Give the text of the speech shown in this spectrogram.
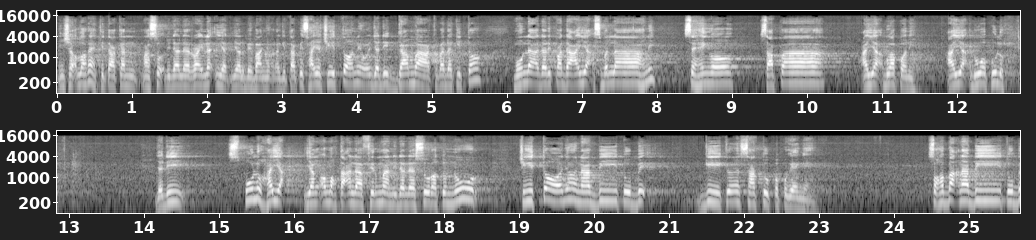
insya-Allah eh, kita akan masuk di dalam rakyat yang lebih banyak lagi. Tapi saya cerita ni jadi gambar kepada kita Mula daripada ayat sebelah ni sehingga sampai ayat berapa ni? Ayat 20. Jadi 10 ayat yang Allah Taala firman di dalam surah An-Nur ceritanya Nabi tu pergi ke satu peperangan. Sahabat Nabi tu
